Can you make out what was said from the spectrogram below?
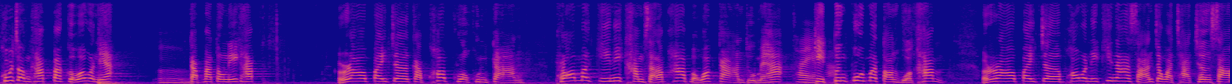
คุณผู้ชมครับ ปรากฏว่าวันเนี้ยอืมกลับมาตรงนี้ครับ เราไปเจอกับครอบครัวคุณการ เพราะเมื่อกี้นี้คำสารภาพบอกว่าการถูกไหมฮะใช่ค่ะกิจเพิ่งพูดเมื่อตอนหัวค่ำเราไปเจอเพราะวันนี้ที่หน้าศาลจังหวัดฉะเชิงเซา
